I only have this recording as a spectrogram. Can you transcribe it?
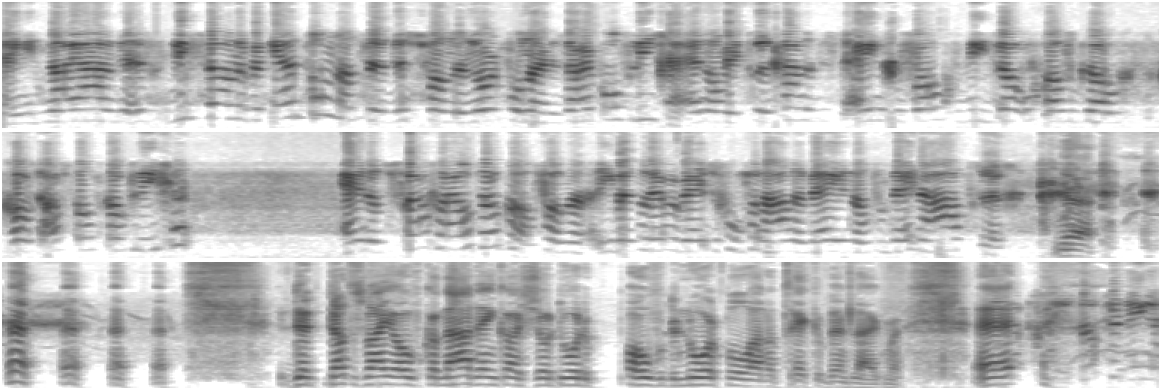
geen idee. Nou ja, die staan er bekend om dat ze dus van de Noordpool naar de Zuidpool vliegen en dan weer teruggaan. Dat is de enige vogel die zo ho- grote afstand kan vliegen. En dat vragen wij ons ook al. Van, eh, je bent alleen maar bezig om van A naar B en dan van B naar A terug. Ja. De- dat is waar je over kan nadenken als je zo door de, over de Noordpool aan het trekken bent, lijkt me. Eh, Ja. Dat soort dingen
